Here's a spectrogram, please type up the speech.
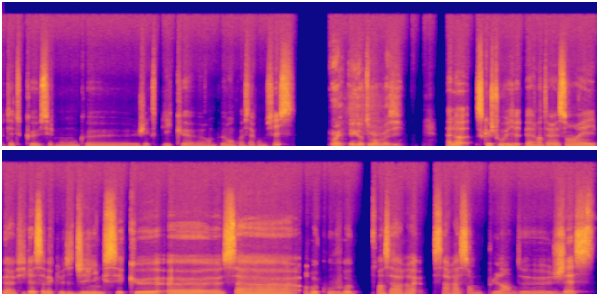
Peut-être que c'est le moment que j'explique, un peu en quoi ça consiste. Ouais, exactement, vas-y. Alors, ce que je trouve hyper intéressant et hyper efficace avec le DJing, c'est que, ça recouvre enfin ça ça rassemble plein de gestes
